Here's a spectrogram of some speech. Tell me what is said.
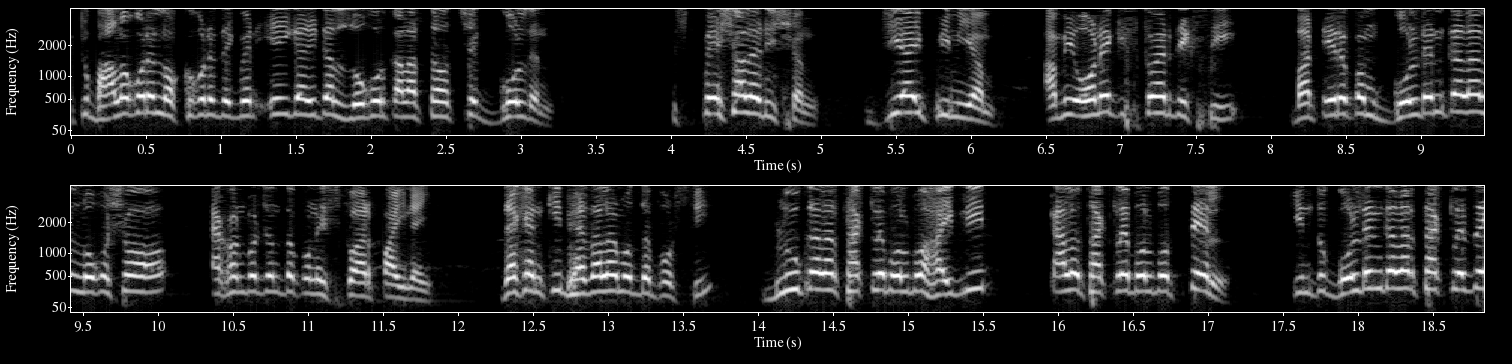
একটু ভালো করে লক্ষ্য করে দেখবেন, এই গাড়িটার লোগোর কালারটা হচ্ছে golden special edition GI premium আমি অনেক স্কোয়ার দেখছি বাট এরকম গোল্ডেন কালার লোগো সহ এখন পর্যন্ত কোনো স্কোয়ার পাই নাই। দেখেন কি ভেজালের মধ্যে পড়ছি। ব্লু কালার থাকলে বলব হাইব্রিড কালো থাকলে বলব তেল। কিন্তু গোল্ডেন কালার থাকলে যে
